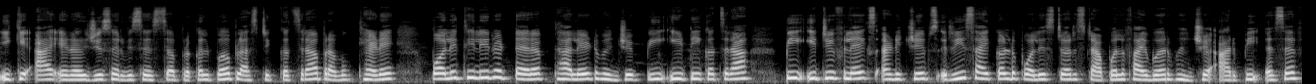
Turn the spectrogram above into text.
ई के आय एनर्जी सर्व्हिसेसचा प्रकल्प प्लास्टिक कचरा प्रामुख्याने पॉलिथिलिन टेरपथालेट म्हणजे पीईटी कचरा पीईटी फ्लेक्स आणि chips recycled polyester staple fibre म्हणजे आर पी एस एफ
